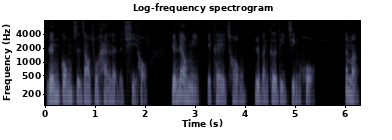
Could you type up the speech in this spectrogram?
人工制造出寒冷的气候，原料米也可以从日本各地进货，那么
